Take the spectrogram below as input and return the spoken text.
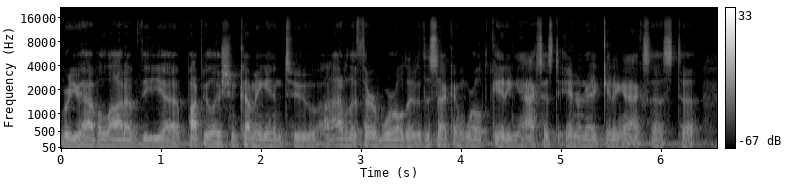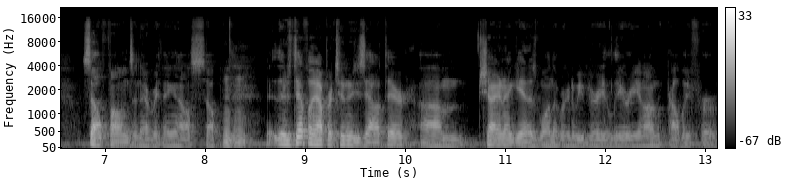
where you have a lot of the uh, population coming into uh, out of the third world into the second world, getting access to internet, getting access to cell phones and everything else. So there's definitely opportunities out there. Um, China again is one that we're going to be very leery on, probably for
